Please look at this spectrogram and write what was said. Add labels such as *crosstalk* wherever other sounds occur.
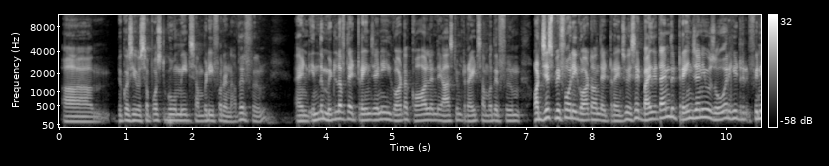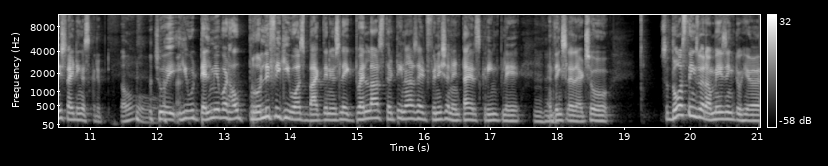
um, because he was supposed to go meet somebody for another film. And in the middle of that train journey, he got a call and they asked him to write some other film, or just before he got on that train. So he said by the time the train journey was over, he'd finished writing a script. Oh. So he he would tell me about how prolific he was back then. He was like 12 hours, 13 hours, I'd finish an entire screenplay and things like that. So, so those things were amazing to hear.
